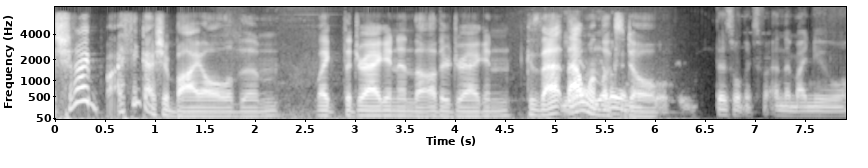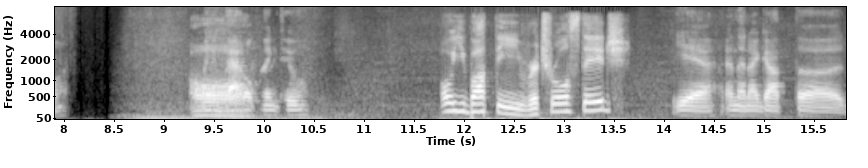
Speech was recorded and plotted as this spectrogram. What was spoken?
Should I? I think I should buy all of them, like the dragon and the other dragon, because that Yeah, that one looks looks dope. cool. This one looks fun. And then my new, uh, my new Oh, battle thing too. oh, you bought the ritual stage? Yeah, and then I got the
